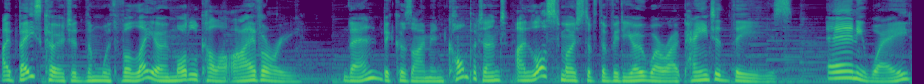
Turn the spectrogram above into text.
I base coated them with Vallejo model colour ivory. Then, because I'm incompetent, I lost most of the video where I painted these. Anyway,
